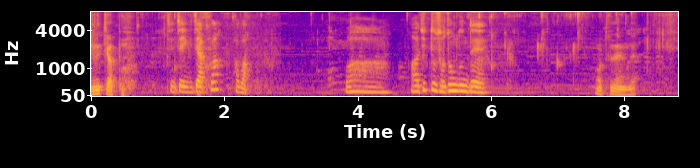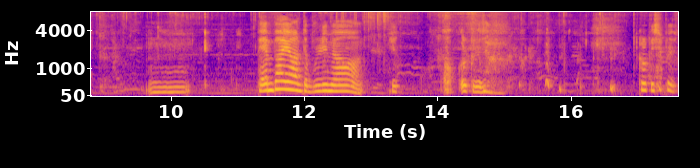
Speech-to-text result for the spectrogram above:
뒤늦게 아파. 진짜 이제 아파? 봐봐. 와, 아직도 저 정도인데 어떻게 되는데? 뱀파이어한테 물리면 이렇게 헉 이렇게 되잖아. 그렇게 실패했어.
